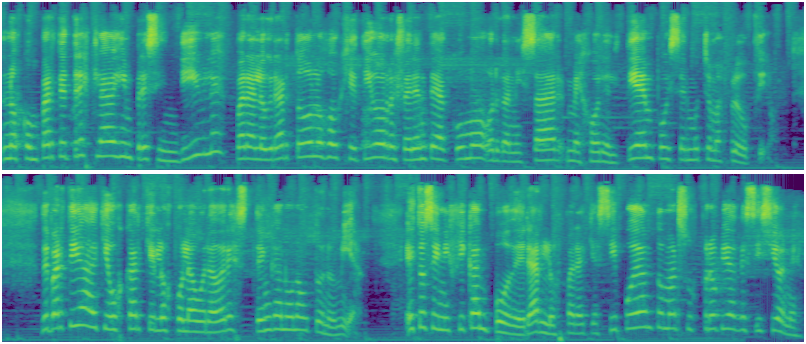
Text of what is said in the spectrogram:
nos comparte tres claves imprescindibles para lograr todos los objetivos referentes a cómo organizar mejor el tiempo y ser mucho más productivo. De partida hay que buscar que los colaboradores tengan una autonomía. Esto significa empoderarlos para que así puedan tomar sus propias decisiones.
